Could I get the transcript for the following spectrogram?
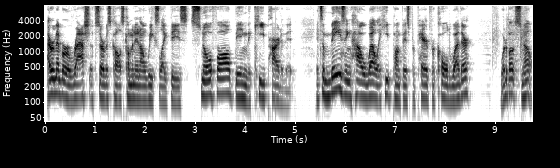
I remember a rash of service calls coming in on weeks like these, snowfall being the key part of it. It's amazing how well a heat pump is prepared for cold weather. What about snow?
